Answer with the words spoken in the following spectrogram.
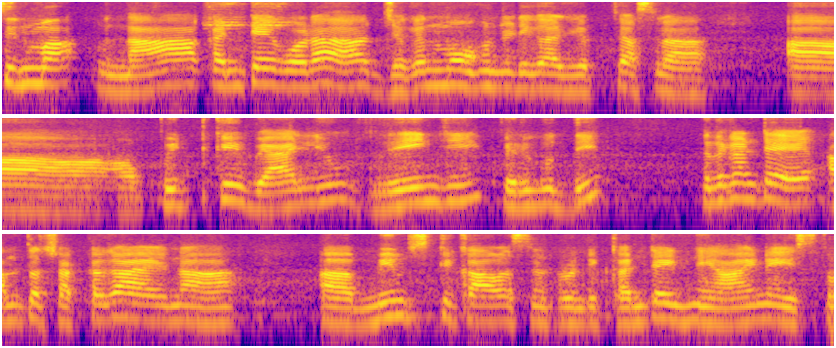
సినిమా నాకంటే కూడా జగన్మోహన్ రెడ్డి గారు చెప్తే అసలు ఆ పిట్కి వాల్యూ రేంజ్ పెరుగుద్ది. ఎందుకంటే అంత చక్కగా ఆయన మీమ్స్కి కావాల్సినటువంటి కంటెంట్ని ఆయనే ఇస్తూ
